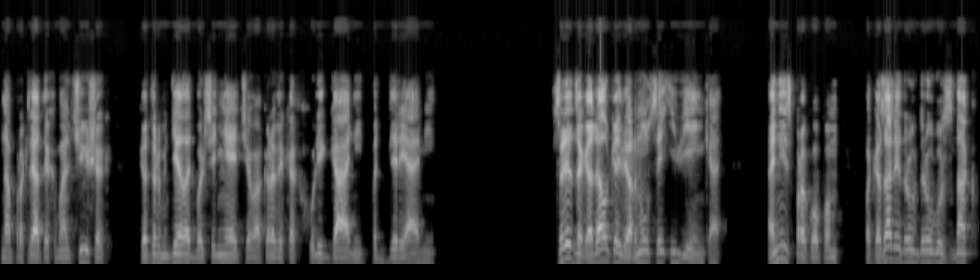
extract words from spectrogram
на проклятых мальчишек, которым делать больше нечего, кроме как хулиганить под дверями. Вслед за гадалкой вернулся и Венька. Они с Прокопом показали друг другу знак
